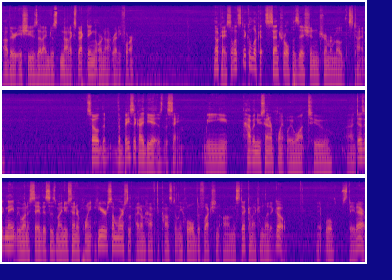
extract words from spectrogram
other issues that I'm just not expecting or not ready for. Okay, so let's take a look at central position trimmer mode this time. So the, the basic idea is the same. We have a new center point we want to uh, designate. We want to say this is my new center point here somewhere so I don't have to constantly hold deflection on the stick and I can let it go it will stay there.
